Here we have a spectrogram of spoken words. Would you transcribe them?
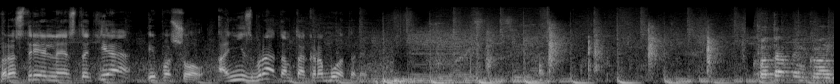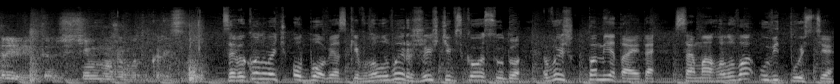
расстрельная статья и пошел. Они с братом так работали. Потапенко Андрій Вікторович, чим може бути корисно? Це виконувач обов'язків голови Ржищівського суду. Ви ж пам'ятаєте, сама голова у відпустці.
